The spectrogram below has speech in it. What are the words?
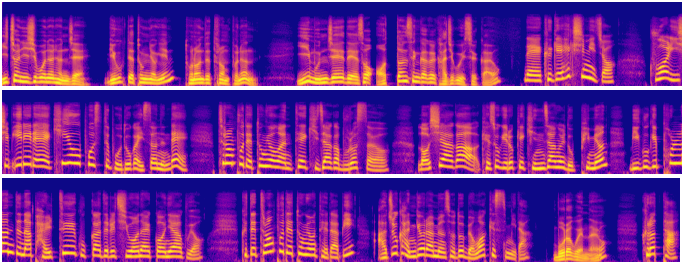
2025년 현재 미국 대통령인 도널드 트럼프는 이 문제에 대해서 어떤 생각을 가지고 있을까요? 네, 그게 핵심이죠. 9월 21일에 키이우 포스트 보도가 있었는데 트럼프 대통령한테 기자가 물었어요. 러시아가 계속 이렇게 긴장을 높이면 미국이 폴란드나 발트해 국가들을 지원할 거냐고요. 그때 트럼프 대통령 대답이 아주 간결하면서도 명확했습니다. 뭐라고 했나요? 그렇다.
